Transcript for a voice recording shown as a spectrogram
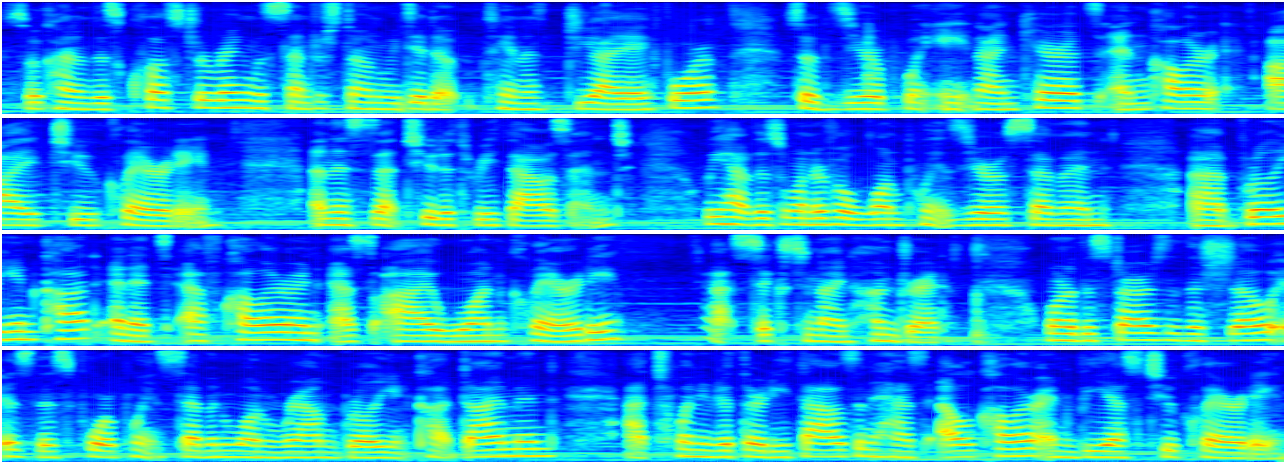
So kind of this cluster ring, the center stone we did obtain a GIA for. So it's 0.89 carats and color I2 clarity. And this is at 2 to 3,000. We have this wonderful 1.07 uh, brilliant cut and it's F color and SI1 clarity at 6 to 900. One of the stars of the show is this 4.71 round brilliant cut diamond at 20 to 30,000. Has L color and VS2 clarity.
